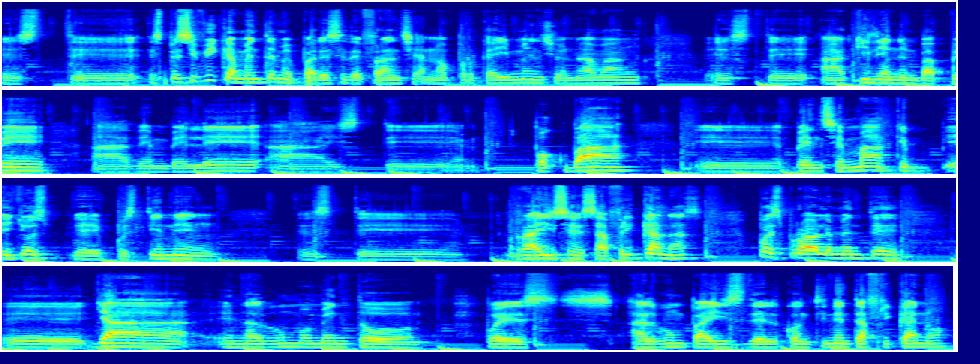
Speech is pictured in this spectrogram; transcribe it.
este específicamente me parece de Francia, ¿no? Porque ahí mencionaban este a Kylian Mbappé, a Dembélé, a este Pogba, eh, Benzema, que ellos eh, pues tienen este, raíces africanas, pues probablemente eh, ya en algún momento pues algún país del continente africano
